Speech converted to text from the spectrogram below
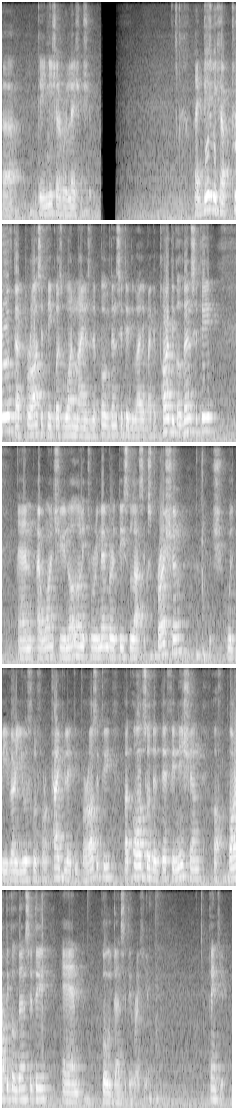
uh, the initial relationship. Like this we have proved that porosity equals 1 minus the bulk density divided by the particle density and I want you not only to remember this last expression which will be very useful for calculating porosity but also the definition of particle density and bulk density right here. Thank you.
